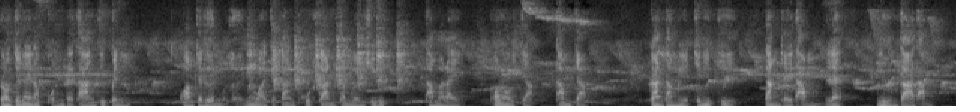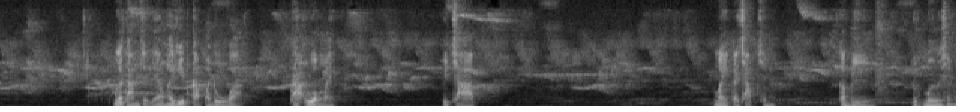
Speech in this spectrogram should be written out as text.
เราจะได้รับผลแต่ทางที่เป็นความเจริญหมดเลย ไม่ว่าจะการพูดการดำเนินชีวิตทำอะไร เพราะเราจะทำจากการทำเหตุชนิดที่ตั้งใจทำและลืมตาทำเมื่อทำเสร็จแล้วให้รีบกลับมาดูว่า พระร่วงไหมวิชา ไม่กระชับใช่ไหมกระบี่หลุดมือใช่ไหม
